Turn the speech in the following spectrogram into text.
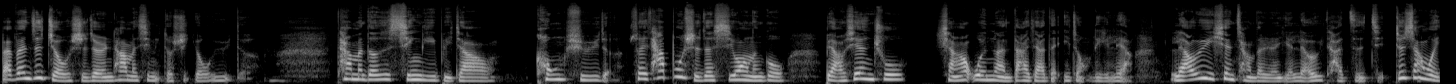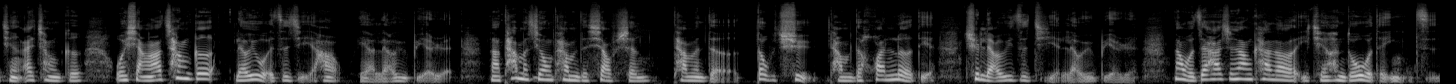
百分之九十的人，他们心里都是忧郁的，他们都是心里比较空虚的，所以他不时的希望能够表现出想要温暖大家的一种力量。疗愈现场的人，也疗愈他自己。就像我以前爱唱歌，我想要唱歌疗愈我自己，然后也要疗愈别人。那他们是用他们的笑声、他们的逗趣、他们的欢乐点去疗愈自己，也疗愈别人。那我在他身上看到了以前很多我的影子，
